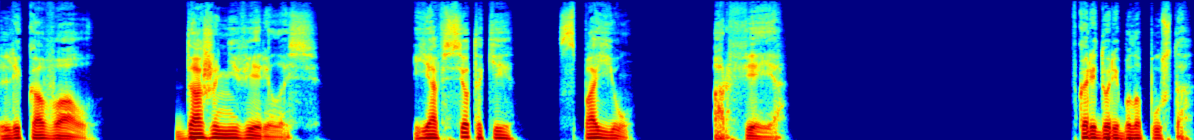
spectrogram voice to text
ликовал. Даже не верилось. Я все-таки спою Орфея. В коридоре было пусто.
